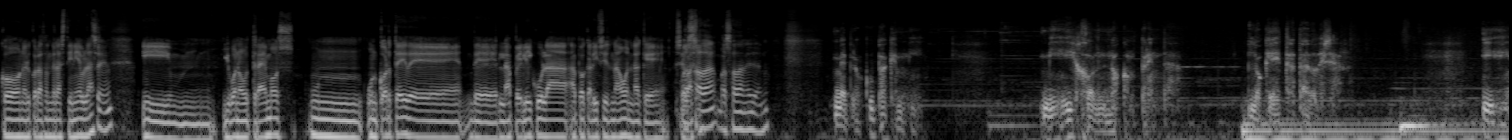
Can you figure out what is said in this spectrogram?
con El corazón de las tinieblas y, mm, y bueno, traemos un, un corte de, de la película Apocalipsis Now en la que se basa. basada, basada en ella, ¿no? Me preocupa que mi. mi hijo no comprenda lo que he tratado de ser. Y.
